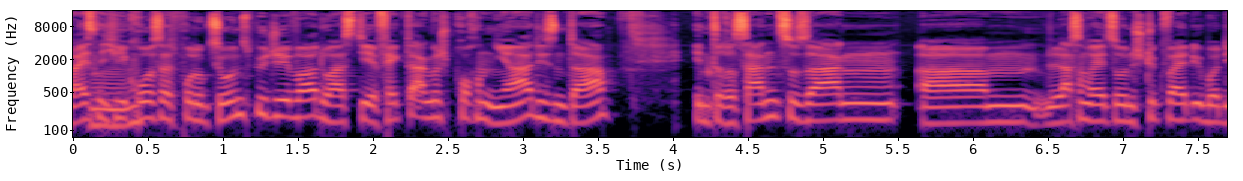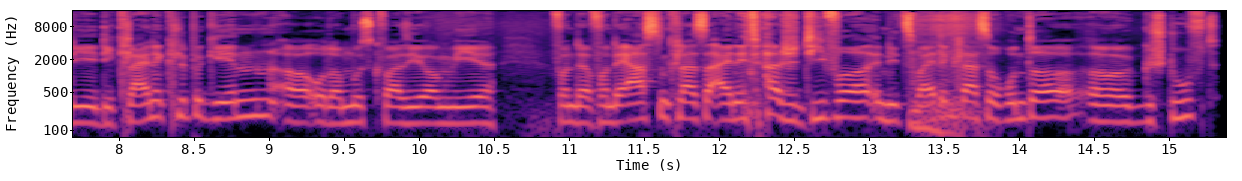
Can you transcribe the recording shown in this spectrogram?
Weiß nicht, wie groß das Produktionsbudget war. Du hast die Effekte angesprochen. Ja, die sind da. Interessant zu sagen, ähm, lassen wir jetzt so ein Stück weit über die, die kleine Klippe gehen äh, oder muss quasi irgendwie von der, von der ersten Klasse eine Etage tiefer in die zweite Klasse runter äh, gestuft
